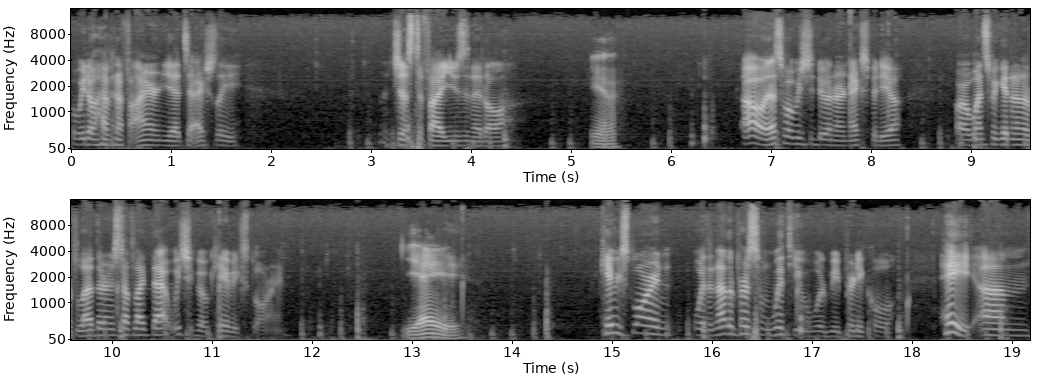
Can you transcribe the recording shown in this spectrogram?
But we don't have enough iron yet to actually justify using it all. Yeah. Oh, that's what we should do in our next video. Or once we get enough leather and stuff like that, we should go cave exploring. Yay. Cave exploring with another person with you would be pretty cool. Hey, um,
